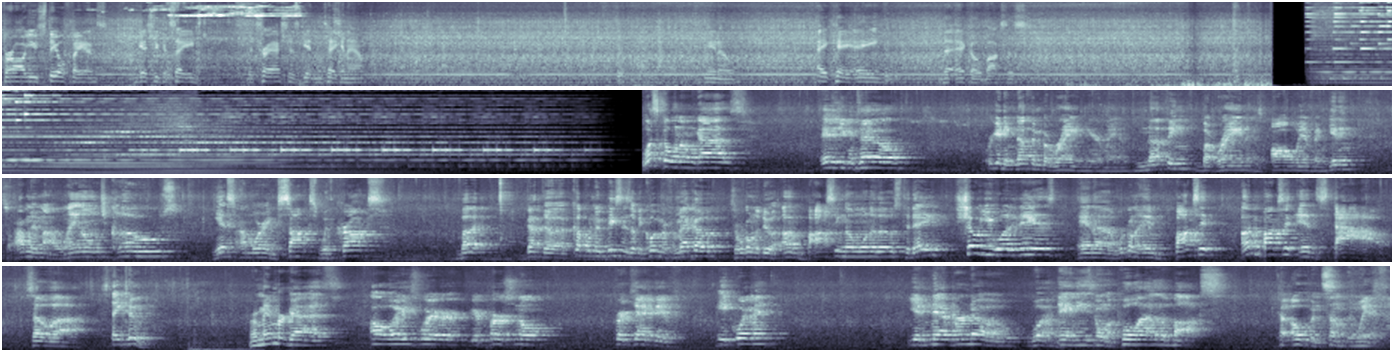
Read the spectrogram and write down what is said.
for all you Stihl fans. I guess you could say the trash is getting taken out. You know, AKA the Echo boxes. What's going on? As you can tell, we're getting nothing but rain here, man. Nothing but rain is all we've been getting. So I'm in my lounge clothes. Yes, I'm wearing socks with Crocs, but got the couple new pieces of equipment from Echo. So we're gonna do an unboxing on one of those today, show you what it is, and uh, we're gonna unbox it, unbox it in style. So uh, stay tuned. Remember guys, always wear your personal protective equipment. You never know what Danny's gonna pull out of the box to open something with.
